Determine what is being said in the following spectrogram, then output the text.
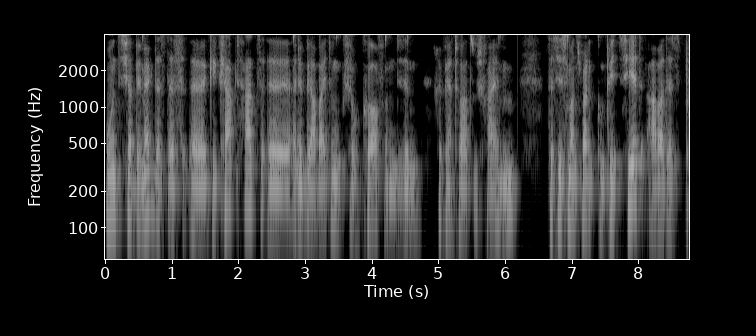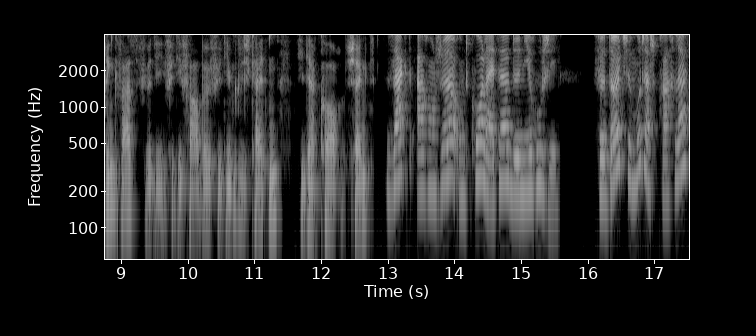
Und ich habe bemerkt, dass das äh, geklappt hat, äh, eine Bearbeitung für Chor von diesem Repertoire zu schreiben. Das ist manchmal kompliziert, aber das bringt was für die, für die Farbe, für die Möglichkeiten, die der Chor schenkt. Sagt Arrangeur und Chorleiter Denis Rouget. Für deutsche Muttersprachler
